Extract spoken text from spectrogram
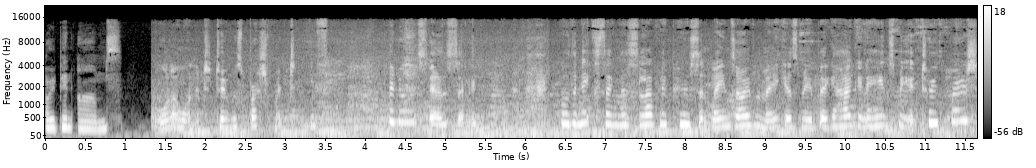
open arms. All I wanted to do was brush my teeth. I know it sounds silly. Well, the next thing, this lovely person leans over me, gives me a big hug, and hands me a toothbrush.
